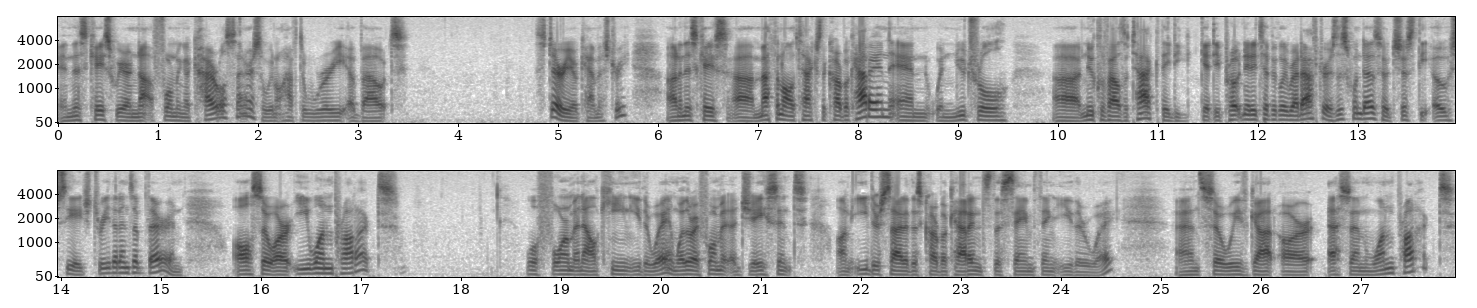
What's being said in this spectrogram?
in this case, we are not forming a chiral center, so we don't have to worry about stereochemistry. Uh, in this case, uh, methanol attacks the carbocation, and when neutral uh, nucleophiles attack, they de get deprotonated typically right after, as this one does, so it's just the OCH3 that ends up there. And also our E1 product will form an alkene either way, and whether I form it adjacent on either side of this carbocation, it's the same thing either way. And so we've got our SN1 product,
